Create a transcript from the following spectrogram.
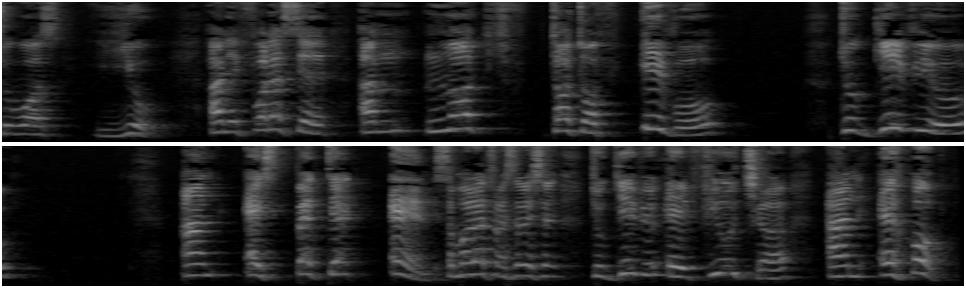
towards you. And he further said, I'm not thought of evil to give you an expected end. Some other translation, to give you a future and a hope.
